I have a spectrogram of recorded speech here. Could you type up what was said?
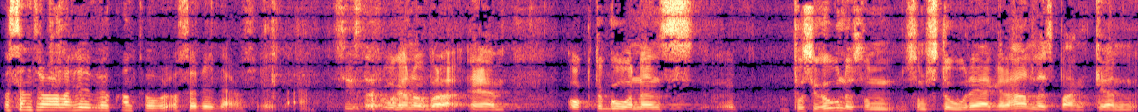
på centrala huvudkontor och så vidare. och så vidare. Sista frågan då bara. Eh, Oktogonens position som, som stor ägare i Handelsbanken eh,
